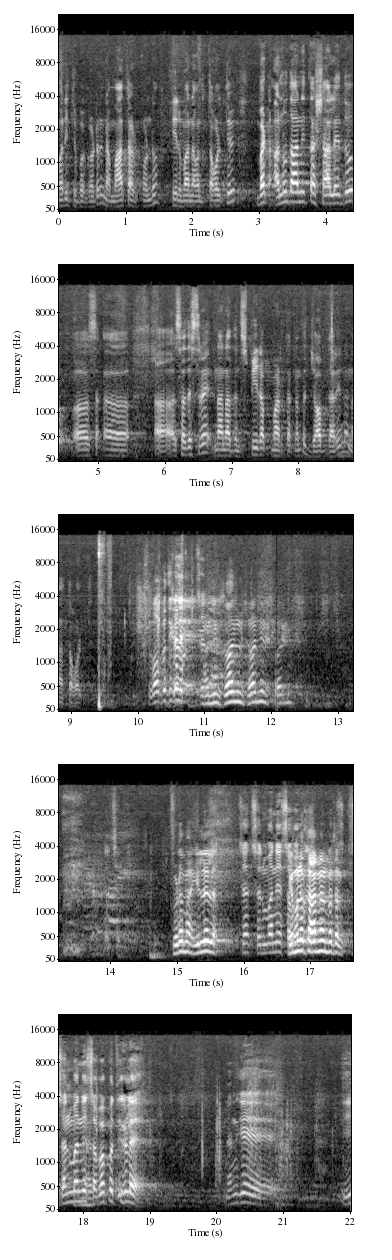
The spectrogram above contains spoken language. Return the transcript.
ಮರಿತು ಬಗ್ಗೌಡ್ರೆ ನಾವು ಮಾತಾಡಿಕೊಂಡು ತೀರ್ಮಾನವನ್ನು ತಗೊಳ್ತೀವಿ. ಬಟ್ ಅನುದಾನಿತ ಶಾಲೆದು ಸದಸ್ಯರೇ ನಾನು ಅದನ್ನು ಅಪ್ ಮಾಡ್ತಕ್ಕಂಥ ಜವಾಬ್ದಾರಿನ ನಾನು ತಗೊಳ್ತೀನಿ. ಸಭಾಪತಿಗಳೇ. ಇಲ್ಲ ಸನ್ಮಾನ್ಯ ಸಭಾಪತಿಗಳೇ ನನಗೆ ಈ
